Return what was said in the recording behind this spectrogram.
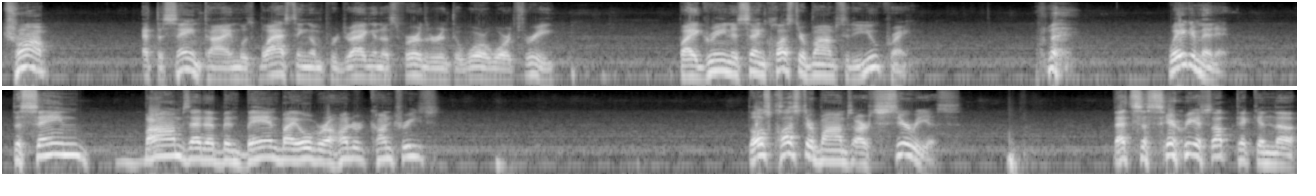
Trump, at the same time, was blasting them for dragging us further into World War III by agreeing to send cluster bombs to the Ukraine. Wait a minute. The same bombs that have been banned by over 100 countries? Those cluster bombs are serious. That's a serious uptick in the,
